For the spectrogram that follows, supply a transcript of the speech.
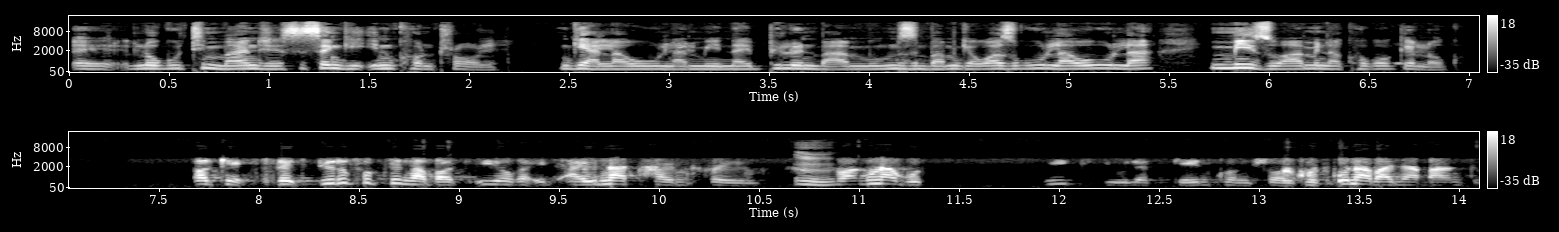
eh lokuthi manje sisengi-in control ngiyalawula mina ephilweni bami umzimba wami ngiyakwazi ukuwulawula imizwa wami nakho konke lokho Okay, the beautiful thing about yoga is I ayina time frame. Mm. So akunakuthi week you will gained control because kunabanye abantu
